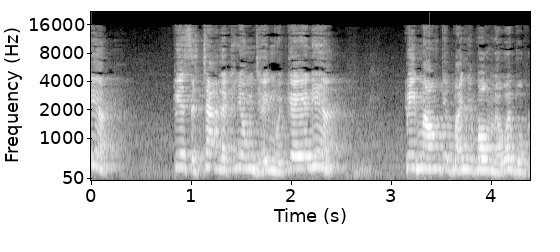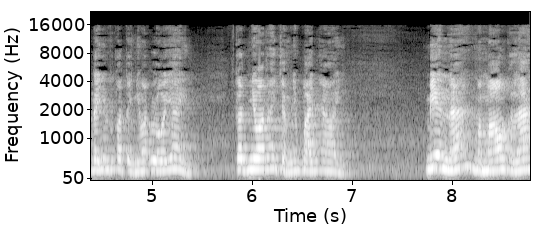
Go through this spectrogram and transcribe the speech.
នេះវាសច្ចៈដែលខ្ញុំនិយាយមួយគេនេះពីម៉ោងទៀតបាញ់បងឡើយព្រោះប្តីខ្ញុំគាត់តែញាត់លុយហើយគាត់ញាត់ឲ្យចាំខ្ញុំបាញ់ឲ្យមានណា1ម៉ោងកន្លះ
